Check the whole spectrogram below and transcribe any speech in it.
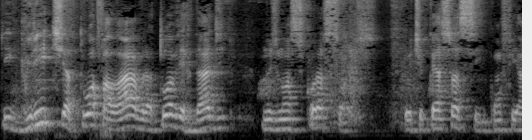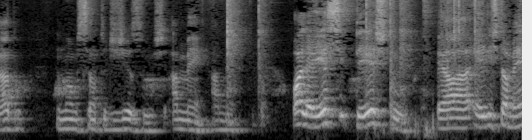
que grite a tua palavra, a tua verdade nos nossos corações. Eu te peço assim, confiado no nome santo de Jesus. Amém. Amém. Olha, esse texto, é, eles também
